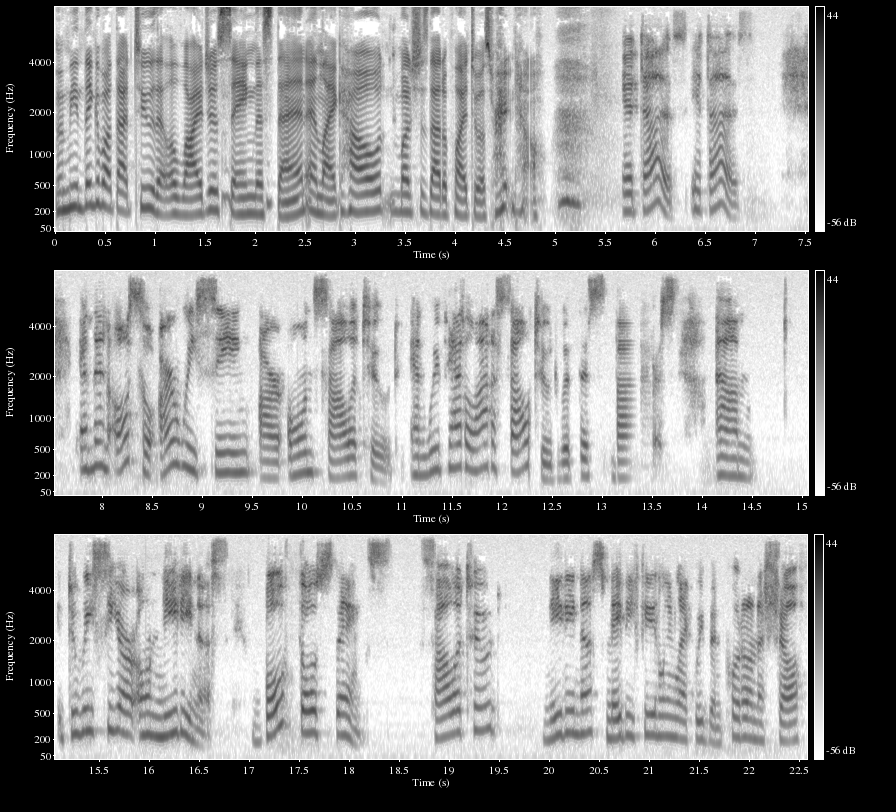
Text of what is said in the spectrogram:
I mean, think about that too. That Elijah's saying this then, and like, how much does that apply to us right now? It does. It does. And then also, are we seeing our own solitude? And we've had a lot of solitude with this virus. Um, do we see our own neediness? Both those things, solitude, neediness, maybe feeling like we've been put on a shelf,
